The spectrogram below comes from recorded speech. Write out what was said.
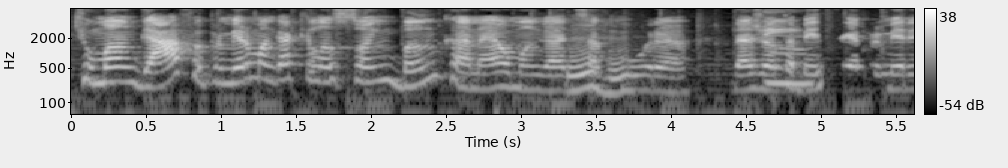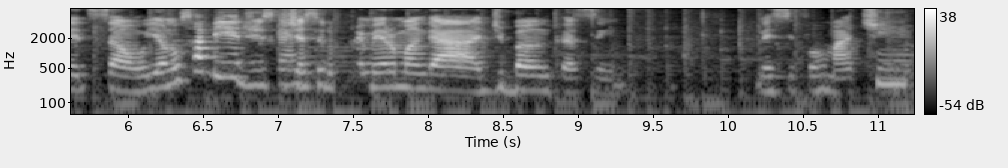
que o mangá foi o primeiro mangá que lançou em banca, né? O mangá de Uhum. Sakura. Da Sim. JBC, a primeira edição. E eu não sabia disso, que É. tinha sido o primeiro mangá de banca, assim. Nesse formatinho.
